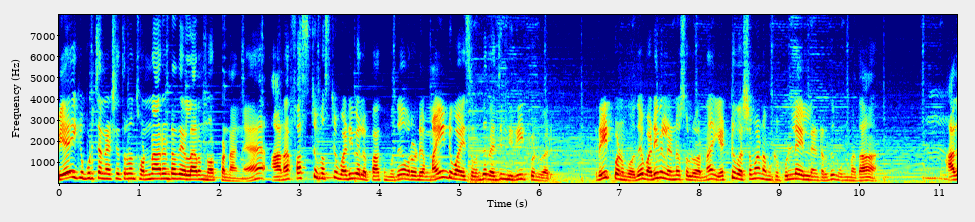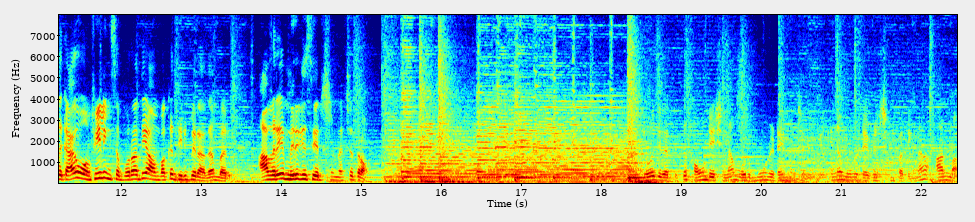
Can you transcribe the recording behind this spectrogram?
பேய்க்கு பிடிச்ச நட்சத்திரம் சொன்னாருன்றதை எல்லாரும் நோட் பண்ணாங்க. ஆனா ஃபர்ஸ்ட் ஃபர்ஸ்ட் வடிவேல பார்க்கும்போது அவருடைய மைண்ட் வாய்ஸ் வந்து ரஜினி ரீட் பண்ணுவார். ரீட் பண்ணும்போது வடிவேல் என்ன சொல்லுவார்னா எட்டு வருஷமா நமக்கு பிள்ளை இல்லைன்றது உண்மைதான். அதுக்காக உன் ஃபீலிங்ஸை பூராத்தையும் அவன் பக்கம் திருப்பிடாதான் பாரு. அவரே மிருக சீர்ஷ நட்சத்திரம். ஜோதிடத்துக்கு ஃபவுண்டேஷனாக ஒரு மூணு டைமென்ஷன் என்ன மூணு டைமென்ஷன் பார்த்தீங்கன்னா ஆன்மா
